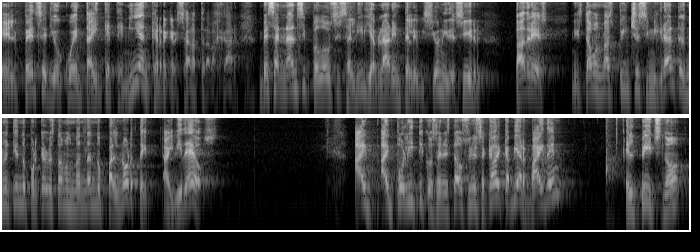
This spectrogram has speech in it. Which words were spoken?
el Fed se dio cuenta ahí que tenían que regresar a trabajar. Ves a Nancy Pelosi salir y hablar en televisión y decir, padres, necesitamos más pinches inmigrantes, no entiendo por qué lo estamos mandando para el norte. Hay videos. Hay, políticos en Estados Unidos, se acaba de cambiar Biden, el pitch, ¿no?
